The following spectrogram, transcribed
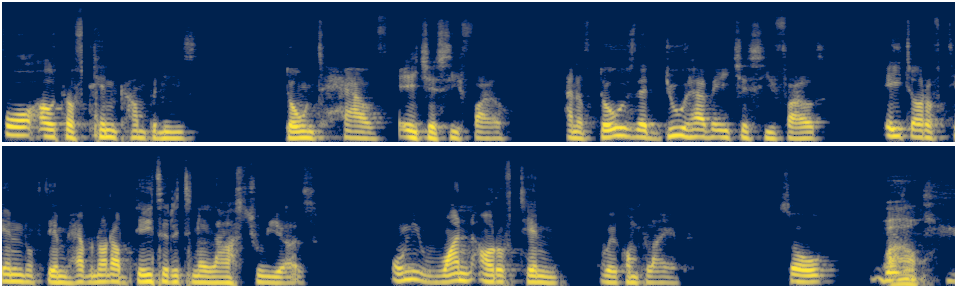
four out of 10 companies don't have HSE file. And of those that do have HSE files, eight out of 10 of them have not updated it in the last two years only one out of 10 were compliant. So there's wow. a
